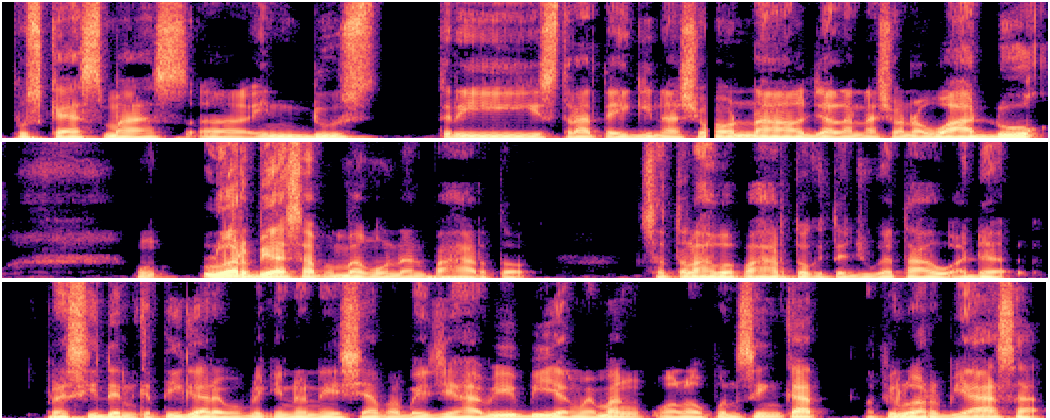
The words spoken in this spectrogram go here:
puskesmas, uh, industri, strategi nasional, jalan nasional, waduk. Luar biasa pembangunan Pak Harto. Setelah Bapak Harto kita juga tahu ada Presiden ketiga Republik Indonesia Pak B.J. Habibie yang memang walaupun singkat tapi luar biasa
